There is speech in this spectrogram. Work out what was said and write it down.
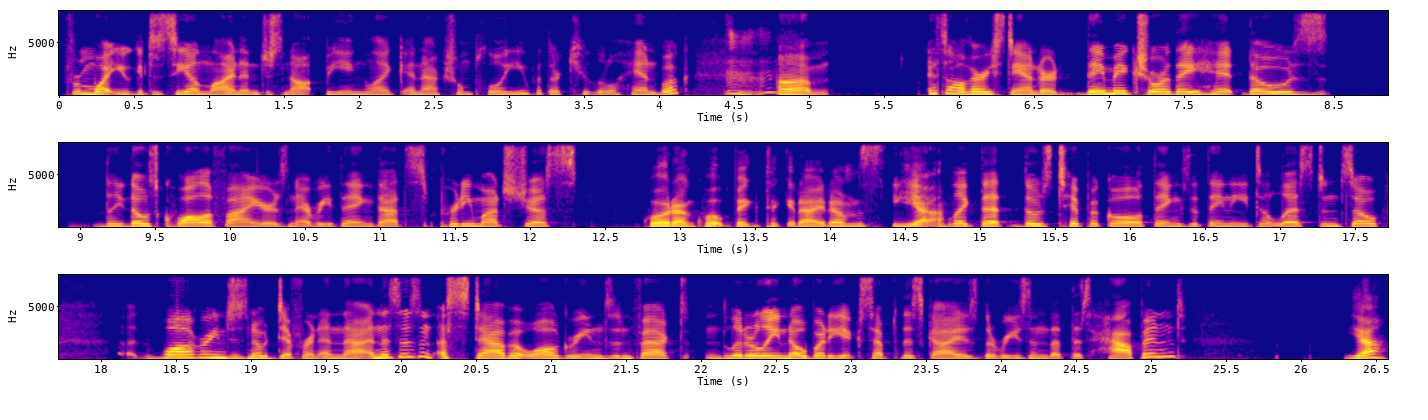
from what you get to see online and just not being like an actual employee with their cute little handbook. Mm-mm. Um it's all very standard. They make sure they hit those the, those qualifiers and everything. That's pretty much just quote unquote big ticket items. yeah, like that those typical things that they need to list and so uh, Walgreens is no different in that. And this isn't a stab at Walgreens. In fact, literally nobody except this guy is the reason that this happened. Yeah.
